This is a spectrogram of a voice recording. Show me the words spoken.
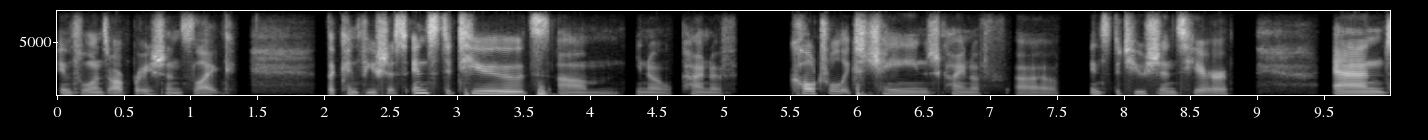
influence operations like the Confucius Institutes, um, you know, kind of cultural exchange kind of uh, institutions here, and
